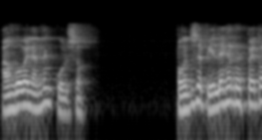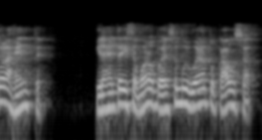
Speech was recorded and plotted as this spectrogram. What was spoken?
a un gobernante en curso. Porque entonces pierdes el respeto a la gente. Y la gente dice, bueno, puede ser muy buena tu causa.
